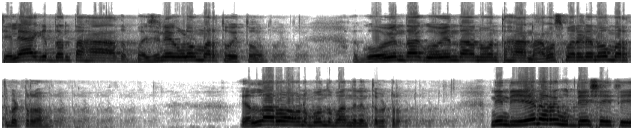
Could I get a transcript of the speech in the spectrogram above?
ತಲೆಯಾಗಿದ್ದಂತಹ ಅದು ಭಜನೆಗಳು ಮರೆತು ಹೋಯ್ತು. ಗೋವಿಂದ ಗೋವಿಂದ ಅನ್ನುವಂತಹ ನಾಮಸ್ಮರಣೆನೂ ಮರೆತು ಬಿಟ್ರು. ಎಲ್ಲರೂ ಅವನ ಮುಂದೆ ಬಂದು ನಿಂತು ಬಿಟ್ರು ನಿಂದು ಏನಾರ ಉದ್ದೇಶ ಐತಿ?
